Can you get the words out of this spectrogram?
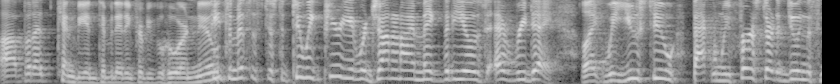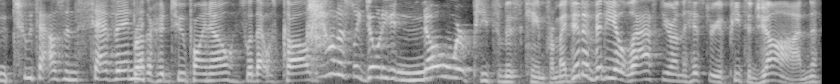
uh, but it can be intimidating for people who are new. Pizzamas is just a two-week period where John and I make videos every day, like we used to back when we first started doing this in 2007. Brotherhood 2.0 is what that was called. I honestly don't even know where Pizza Miss came from. I did a video last year on the history of Pizza John,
